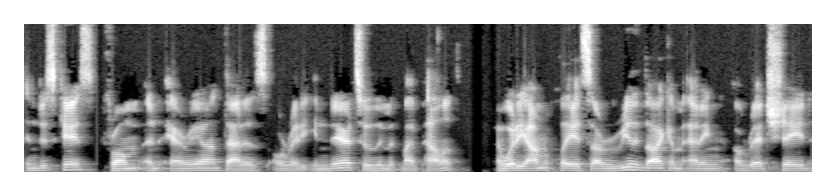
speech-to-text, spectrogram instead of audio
in this case from an area that is already in there to limit my palette. And where the armor plates are really dark, I'm adding a red shade,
